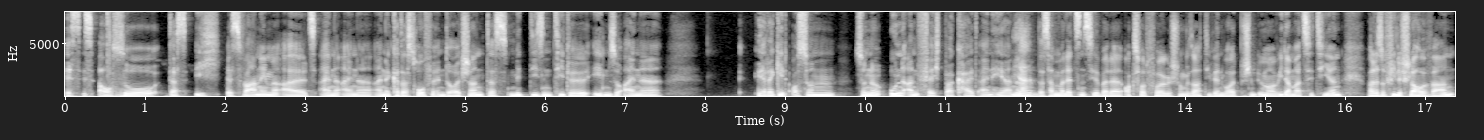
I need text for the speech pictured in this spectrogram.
Es ist auch so, dass ich es wahrnehme als eine, eine, eine Katastrophe in Deutschland, dass mit diesem Titel eben so eine, ja, da geht auch so, ein, so eine Unanfechtbarkeit einher. Ne? Ja. Das haben wir letztens hier bei der Oxford-Folge schon gesagt, die werden wir heute bestimmt immer wieder mal zitieren, weil da so viele Schlaue waren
